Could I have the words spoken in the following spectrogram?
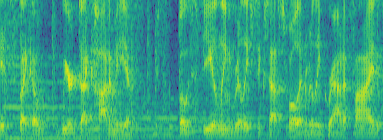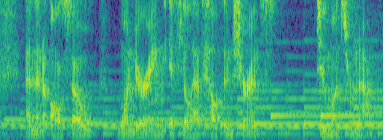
It's like a weird dichotomy of both feeling really successful and really gratified and then also wondering if you'll have health insurance two months from now.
